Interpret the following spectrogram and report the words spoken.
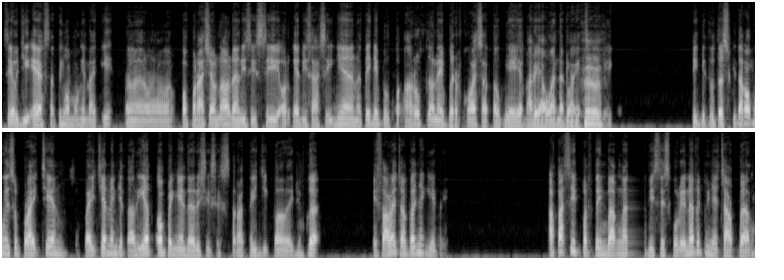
COGS nanti ngomongin lagi eh, operasional dari sisi organisasinya. Nanti ini berpengaruh ke labor cost atau biaya karyawan dan lain sebagainya kayak gitu. Terus kita ngomongin supply chain. Supply chain yang kita lihat oh pengen dari sisi strategikal juga. Misalnya contohnya gini. Apa sih pertimbangan bisnis kuliner punya cabang?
